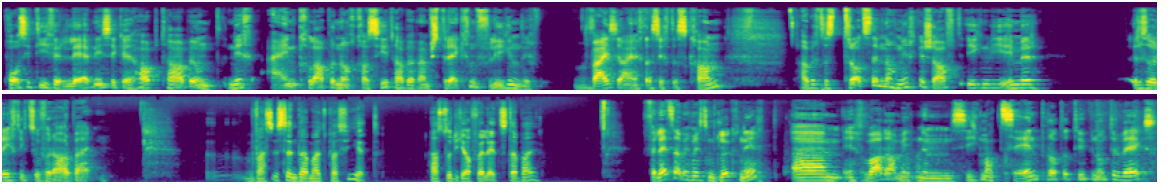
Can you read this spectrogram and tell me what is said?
positive Erlebnisse gehabt habe und nicht ein Klapper noch kassiert habe beim Streckenfliegen und ich weiß ja eigentlich, dass ich das kann, habe ich das trotzdem noch nicht geschafft, irgendwie immer so richtig zu verarbeiten. Was ist denn damals passiert? Hast du dich auch verletzt dabei? Verletzt habe ich mich zum Glück nicht. Ähm, ich war da mit einem Sigma 10 Prototypen unterwegs,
